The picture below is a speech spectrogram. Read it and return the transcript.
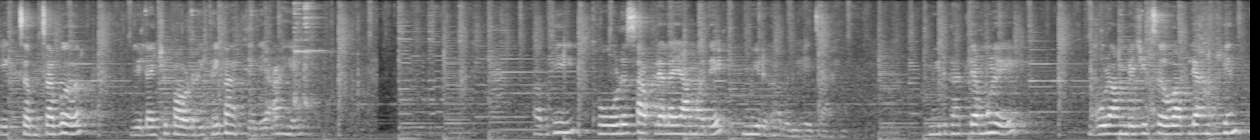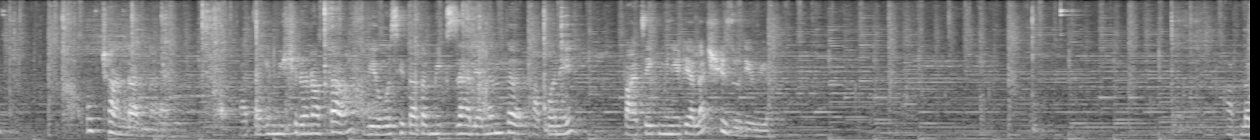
एक चमचाभर विलायची पावडर इथे घातलेली आहे. अगदी थोडंसं आपल्याला यामध्ये मीठ घालून घ्यायचं आहे. मीठ घातल्यामुळे गुळ आंब्याची चव आपल्या आणखीन खूप छान लागणार आहे. आता हे मिश्रण आता व्यवस्थित आता मिक्स झाल्यानंतर आपण एक पाच एक मिनिट याला शिजू देऊया. आपला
